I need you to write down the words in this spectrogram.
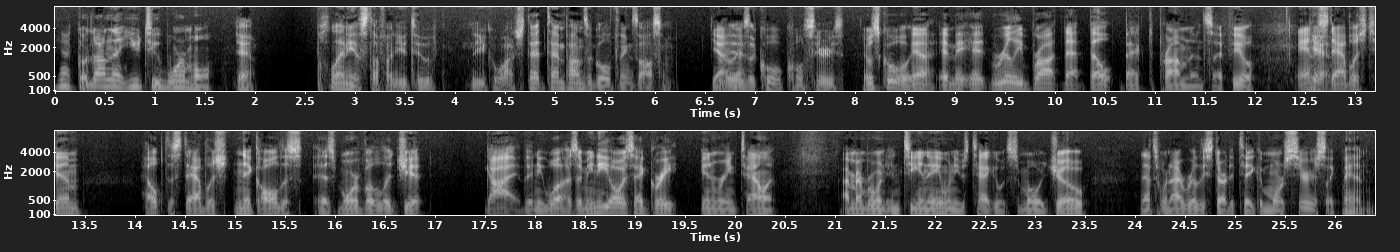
yeah, go down that YouTube wormhole. Yeah, plenty of stuff on YouTube that you can watch. That ten pounds of gold thing's awesome. Yeah, it really yeah. is a cool, cool series. It was cool, yeah. It ma- it really brought that belt back to prominence. I feel, and Yeah. established him, helped establish Nick Aldis as more of a legit guy than he was. I mean, he always had great in ring talent. I remember when in TNA when he was tagging with Samoa Joe, and that's when I really started taking more serious. Like, man,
